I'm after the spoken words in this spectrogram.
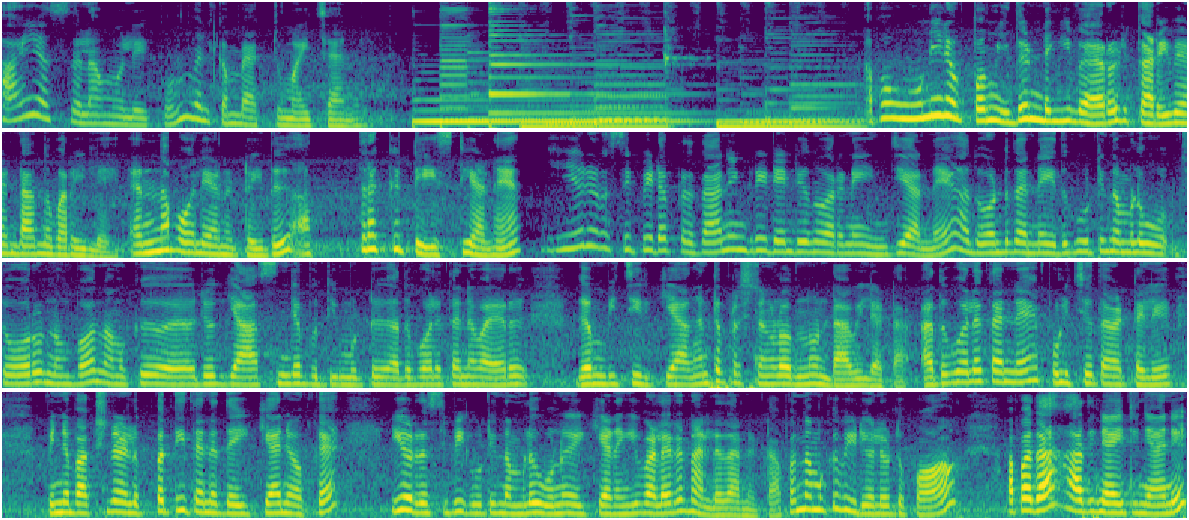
Hi അസ്സലാമു അലൈക്കും welcome back to my channel. അപ്പോൾ ഊണിനൊപ്പം ഇതുണ്ടെങ്കിൽ വേറൊരു കറി വേണ്ടെന്ന് പറയില്ലേ? എന്ന പോലെയാണ് കേട്ടോ ഇത്. അത്രയ്ക്ക് ടേസ്റ്റിയാണ്. ഈ ഒരു റെസിപ്പിയുടെ പ്രധാന ഇൻഗ്രീഡിയന്റ് എന്ന് പറയുന്നത് ഇഞ്ചിയാണ്. അതുകൊണ്ട് തന്നെ ഇത് കൂട്ടി നമ്മൾ ചോറുണ്ണുമ്പോൾ നമുക്ക് ഒരു ഗ്യാസിന്റെ ബുദ്ധിമുട്ട് അതുപോലെ തന്നെ വയറ് ഗംഭിച്ചിരിക്കുക അങ്ങനത്തെ പ്രശ്നങ്ങളൊന്നും ഉണ്ടാവില്ല കേട്ടോ അതുപോലെ തന്നെ പുളിച്ച് താട്ടൽ പിന്നെ ഭക്ഷണം എളുപ്പത്തിൽ തന്നെ ദഹിക്കാനും ഒക്കെ ഈ ഒരു റെസിപ്പി കൂട്ടി നമ്മൾ ഊണ് കഴിക്കുകയാണെങ്കിൽ വളരെ നല്ലതാണ് കേട്ടോ അപ്പം നമുക്ക് വീഡിയോയിലോട്ട് പോകാം അപ്പോൾ അതാ അതിനായിട്ട് ഞാൻ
